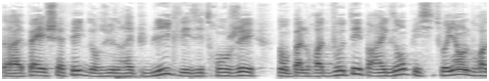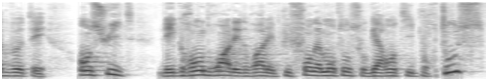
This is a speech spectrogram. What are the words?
Ça n'aurait pas échappé que dans une république, les étrangers n'ont pas le droit de voter, par exemple, les citoyens ont le droit de voter. Ensuite, les grands droits, les droits les plus fondamentaux sont garantis pour tous.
